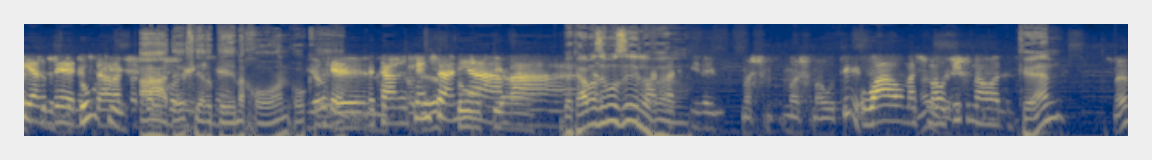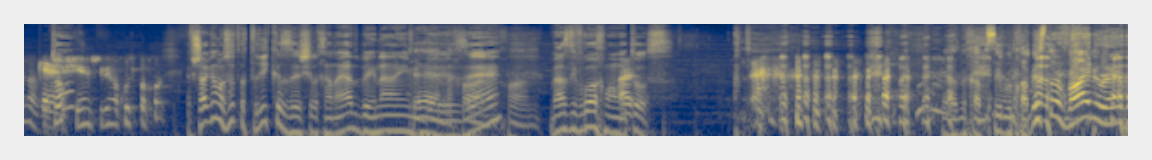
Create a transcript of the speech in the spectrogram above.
כן, ירדן אפשר. לעשות אה. דרך ירדן, נכון, אוקיי. כן, בתאריכים שאני... בכמה זה מוזיל, אבל? מש, משמעותית. וואו, משמעותית מאוד. כן? כן. 60-70 אחוז פחות. אפשר גם לעשות את הטריק הזה של חניית ביניים כן, בזה, נכון, נכון. ואז לברוח מהמטוס. אז מחפשים אותך, mister ויינרב.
